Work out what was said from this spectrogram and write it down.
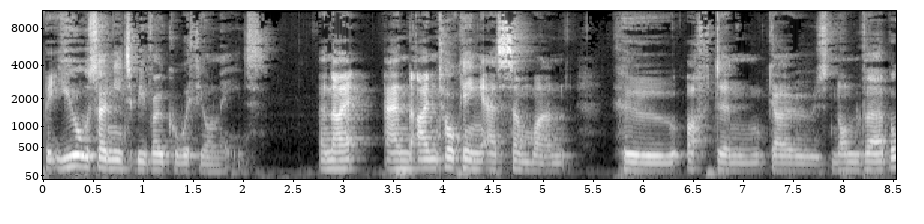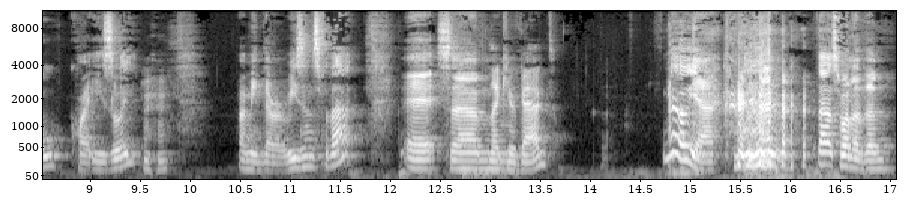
but you also need to be vocal with your needs. And I and I'm talking as someone who often goes non-verbal quite easily. I mean, there are reasons for that. It's um, Like you're gagged. Oh yeah, that's one of them.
